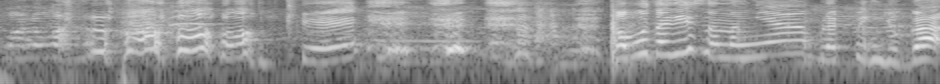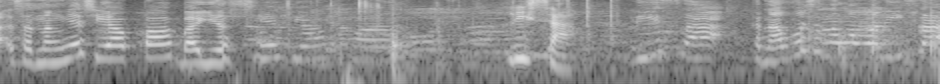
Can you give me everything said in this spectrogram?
Malu-malu. Oke. Kamu tadi senangnya Blackpink juga. Senangnya siapa? Biasnya siapa? Lisa, Lisa. Kenapa senang sama Lisa?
